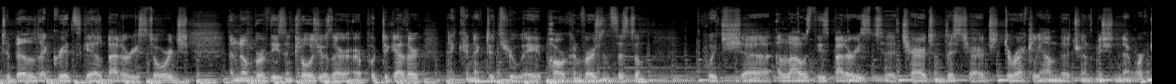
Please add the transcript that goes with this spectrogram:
To build a grid scale battery storage, a number of these enclosures are, are put together and connected through a power conversion system, which uh, allows these batteries to charge and discharge directly on the transmission network.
